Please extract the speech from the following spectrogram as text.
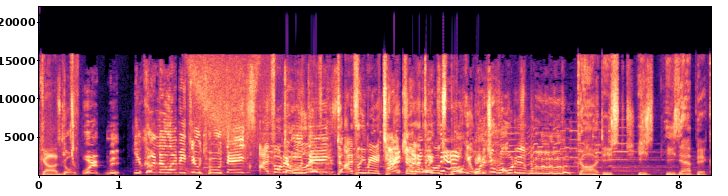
god. You couldn't have let me do two things. I thought it was lit. I thought you made it tanky. That thing looks broken. What did you? What is? God, he's he's he's epic.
